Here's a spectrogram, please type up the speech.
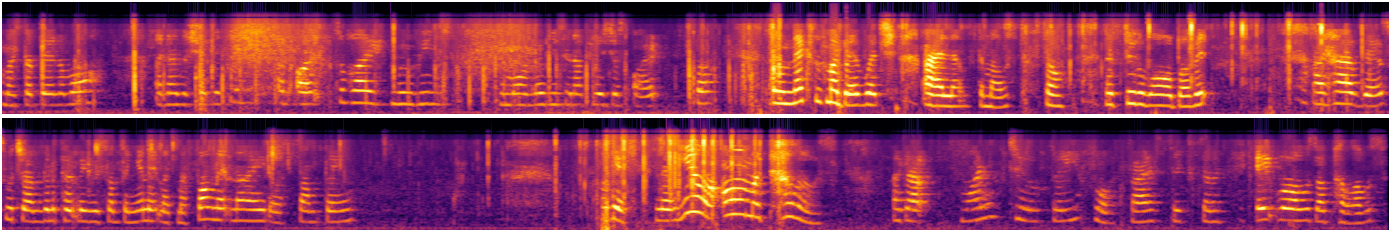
my stuffed animal, another shaker thing, an art supply, movies, and more movies, and up here is just art stuff. So next is my bed, which I love the most. So let's do the wall above it. I have this, which I'm going to put maybe something in it, like my phone at night or something. Okay, now here are all my pillows. I got one, two, three, four, five, six, seven, eight rows of pillows.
